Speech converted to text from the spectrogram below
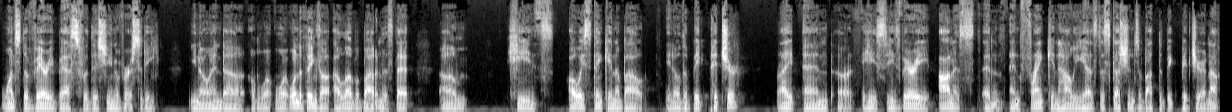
wants the very best for this university. You know, and uh, one of the things I, I, love about him is that um, he's always thinking about you know the big picture right? And uh, he's he's very honest and and frank in how he has discussions about the big picture. And I've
